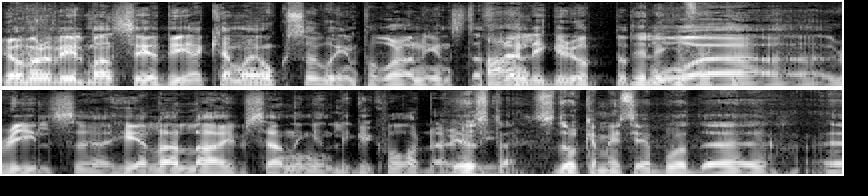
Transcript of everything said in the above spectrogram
Ja men vill man se det kan man ju också gå in på våran Insta, för Ja, den ligger uppe det på ligger eh, Reels, Eh, hela livesändningen ligger kvar där. Just i- det, så då kan man ju se både eh,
